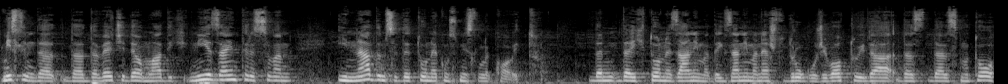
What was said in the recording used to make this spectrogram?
mislim da, da, da veći deo mladih nije zainteresovan i nadam se da je to u nekom smislu lekovito da, da ih to ne zanima, da ih zanima nešto drugo u životu i da, da, da smo to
